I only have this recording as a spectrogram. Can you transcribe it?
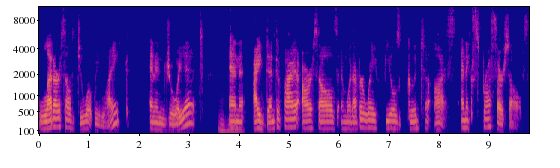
let ourselves do what we like and enjoy it Mm-hmm. and identify ourselves in whatever way feels good to us and express ourselves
